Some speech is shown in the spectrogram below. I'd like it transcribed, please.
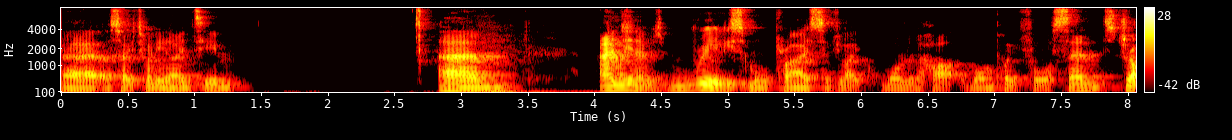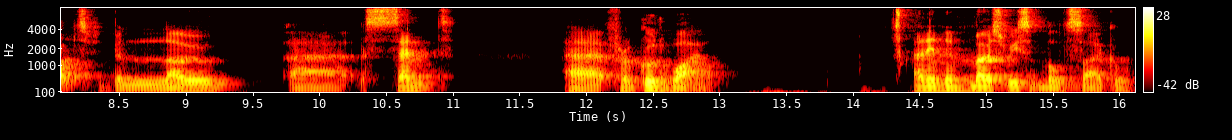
uh, sorry, 2019. Um, and you know, it was really small price of like one and a half, 1.4 cents, dropped below uh, a cent uh, for a good while. And in the most recent bull cycle,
